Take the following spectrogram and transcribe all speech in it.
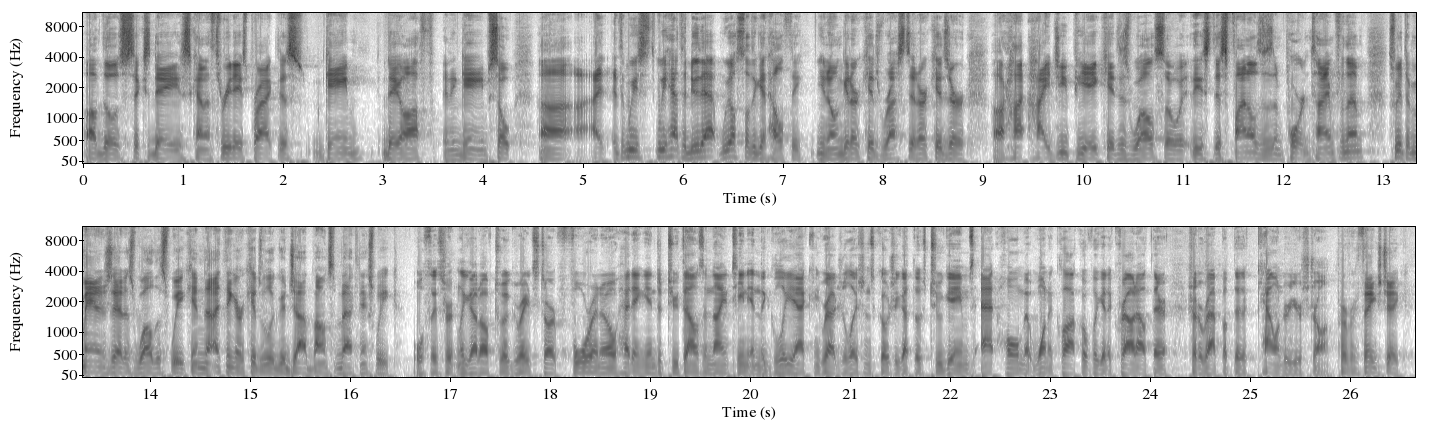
of those six days, kind of three days practice, game, day off, and a game. So uh, I, we, we have to do that. We also have to get healthy, you know, and get our kids rested. Our kids are, are high, high, GPA kids as well, so these, this finals is an important time for them. So we have to manage that as well this week, and I think our kids will do a good job bouncing back next week. Well, they certainly got off to a great start, 4-0 heading into 2019 in the GLIAC. Congratulations, Coach. You got those two games at home at 1 o'clock. Hopefully get a crowd out there. Try to wrap up the calendar year strong. Perfect. Thanks, Jake.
